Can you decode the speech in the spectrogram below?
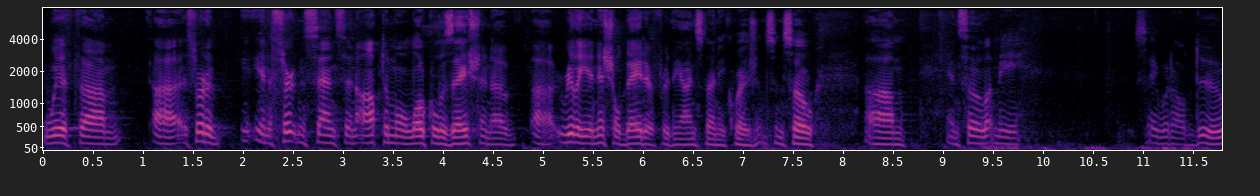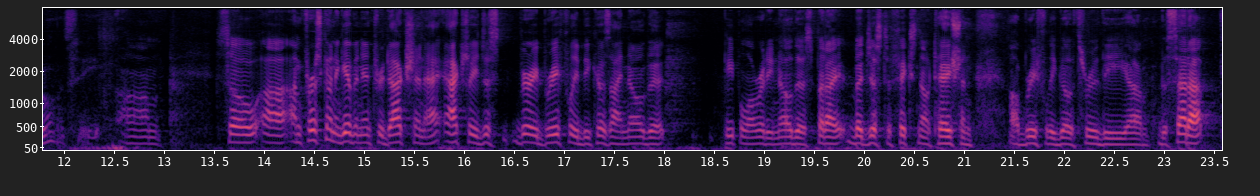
with um, sort of, in a certain sense, an optimal localization of really initial data for the Einstein equations. And so, and so let me say what I'll do. Let's see. So uh, I'm first going to give an introduction, actually just very briefly because I know that people already know this, but, I, but just to fix notation, I'll briefly go through the, um, the setup.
